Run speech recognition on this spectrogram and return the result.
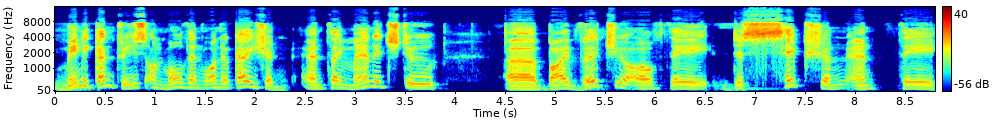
many countries on more than one occasion. And they managed to, uh, by virtue of their deception and their,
